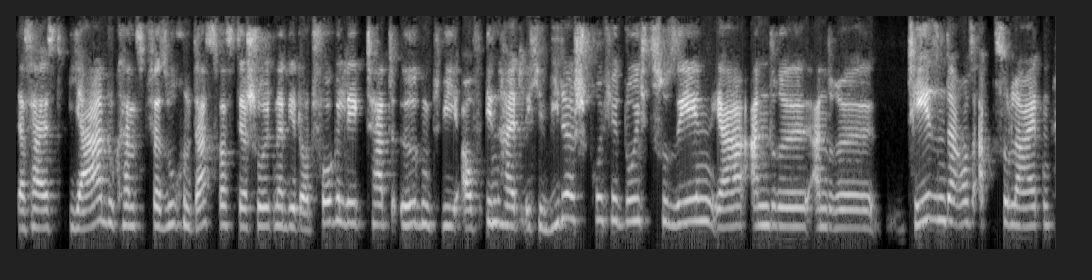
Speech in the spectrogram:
Das heißt, ja, du kannst versuchen, das, was der Schuldner dir dort vorgelegt hat, irgendwie auf inhaltliche Widersprüche durchzusehen, ja, andere, andere Thesen daraus abzuleiten.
